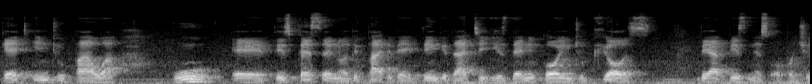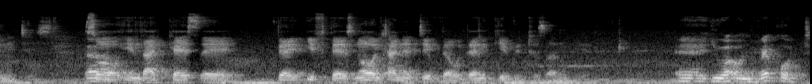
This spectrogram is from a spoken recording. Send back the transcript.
get into power who uh, this person or the party they think that is then going to close their business opportunities uh, so in that case uh, they, if there is no alternative they will then give it to zambia uh, you are on record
